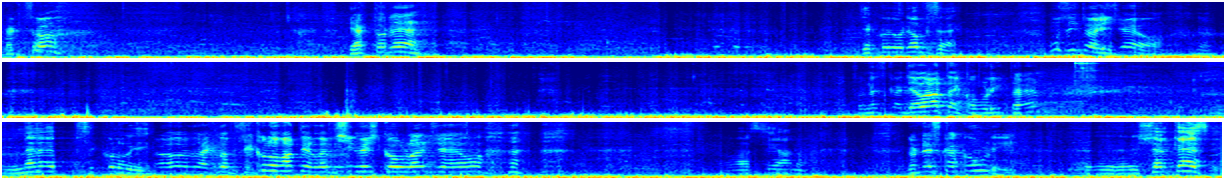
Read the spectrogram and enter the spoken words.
Tak co? Jak to jde? Děkuji dobře. Musí to jít, že jo? Co dneska děláte, koulíte? Ne, ne, přikoluji. No, tak to přikulovat je lepší než koule, že jo? No, asi ano. Kdo dneska koulí? Eh, Šerkézy.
